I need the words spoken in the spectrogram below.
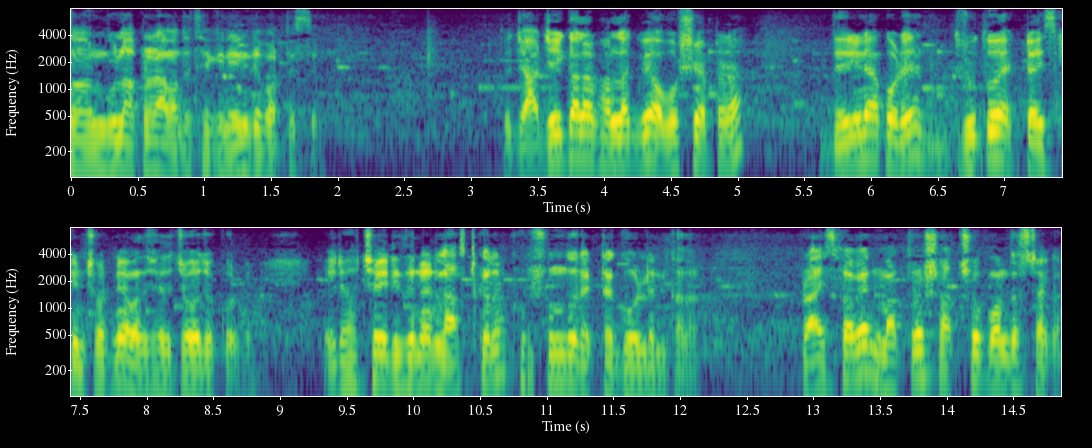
গাউনগুলো আপনারা আমাদের থেকে নিয়ে নিতে পারতেছেন। তো যার যেই কালার ভালো লাগবে অবশ্যই আপনারা দেরি না করে দ্রুত একটা স্ক্রিনশট নিয়ে আমাদের সাথে যোগাযোগ করবেন। এটা হচ্ছে এই ডিজাইনের লাস্ট কালার খুব সুন্দর একটা গোল্ডেন কালার প্রাইস পাবেন মাত্র সাতশো পঞ্চাশ টাকা।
